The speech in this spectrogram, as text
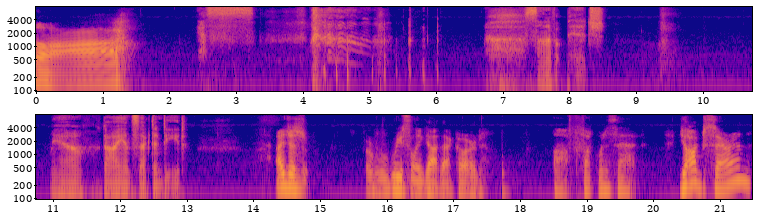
Ah. Yes. Son of a bitch. Yeah, die insect indeed. I just recently got that card. Oh fuck, what is that? Yogg Saron?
